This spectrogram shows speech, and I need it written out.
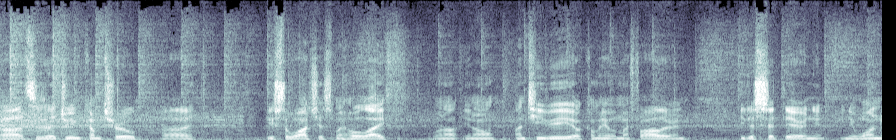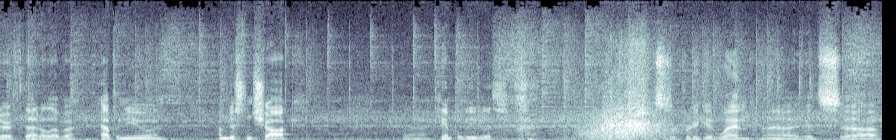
Uh, this is a dream come true. Uh, used to watch this my whole life. When I, you know, on TV, I'll come in here with my father, and you just sit there and you, and you wonder if that'll ever happen to you. And I'm just in shock. Uh, I can't believe this. This is a pretty good win. Uh, it's, uh,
